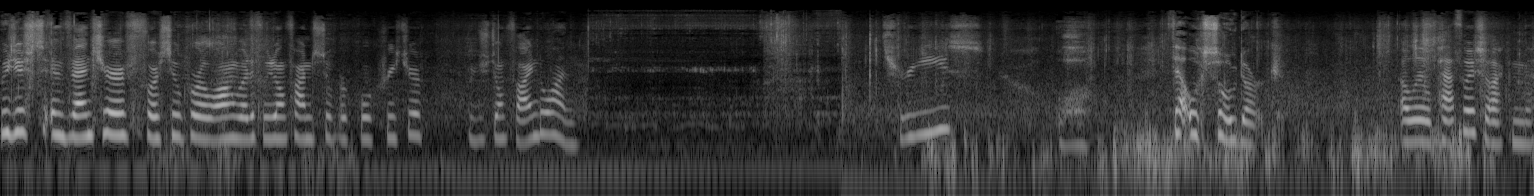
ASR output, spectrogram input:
we just adventure for super long, but if we don't find a super cool creature, we just don't find one. Trees. Oh, that looks so dark. A little pathway so I can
